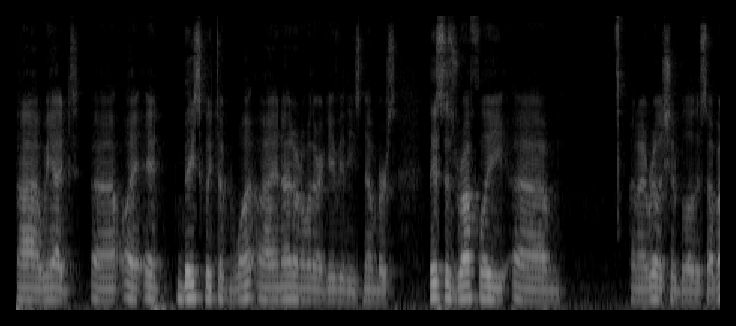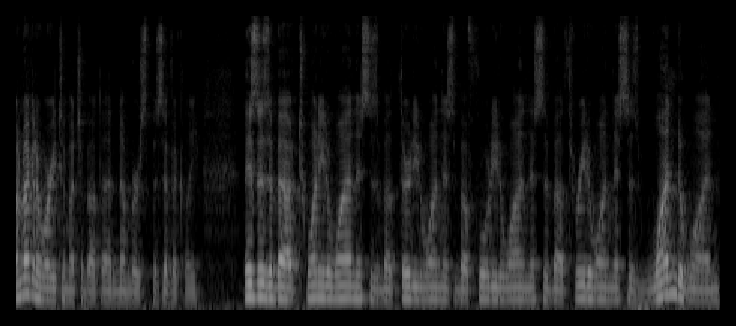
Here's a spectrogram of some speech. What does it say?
Uh, we had uh, it basically took one, uh, and I don't know whether I gave you these numbers. This is roughly, um, and I really should blow this up. I'm not going to worry too much about the numbers specifically. This is about 20 to 1. This is about 30 to 1. This is about 40 to 1. This is about 3 to 1. This is 1 to 1.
